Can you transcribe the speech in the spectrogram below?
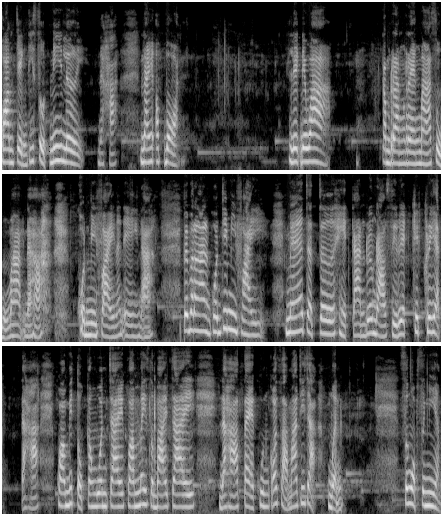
ความเจ๋งที่สุดนี่เลยนะคะในออฟบอร์ดเรียกได้ว่ากำลังแรงม้าสูงมากนะคะ คนมีไฟนั่นเองนะ เป็นพลังงานของคนที่มีไฟ แม้จะเจอเหตุการณ์เรื่องราวซีเรียสเครียดๆนะคะความวิตกกังวลใจ ความไม่สบายใจนะคะ แต่คุณก็สามารถที่จะเหมือนสงบเสงี่ยม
